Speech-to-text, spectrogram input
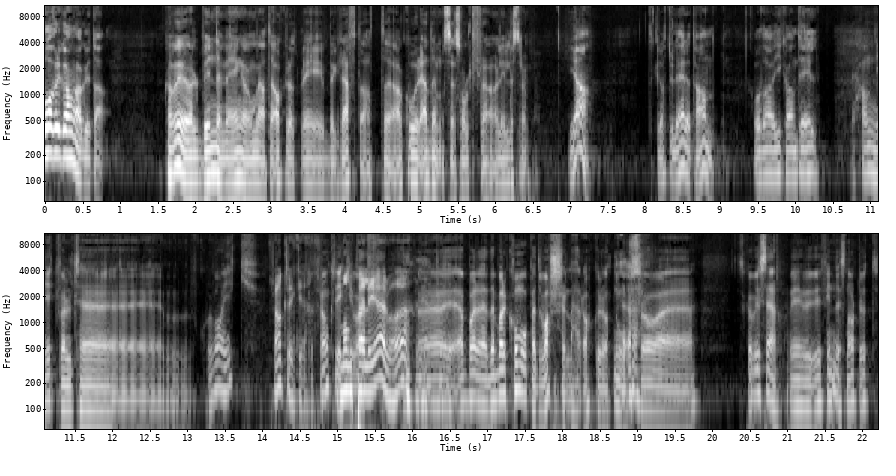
Overganger, gutta. Kan vi vel begynne med en gang med at det akkurat ble bekrefta at Akor Adams er solgt fra Lillestrøm. Ja, gratulerer til han. Og da gikk han til Han gikk vel til Hvor var han gikk? Frankrike. Frankrike. Montpellier, var det? Eh, jeg bare, det bare kom opp et varsel her akkurat nå, så eh, skal vi se. Vi, vi finner det snart ut.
